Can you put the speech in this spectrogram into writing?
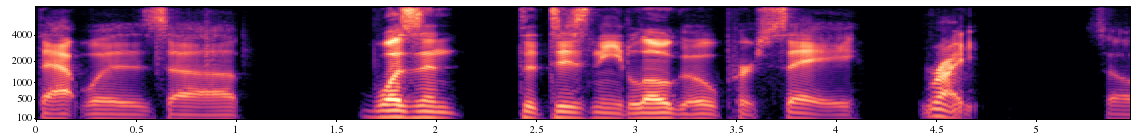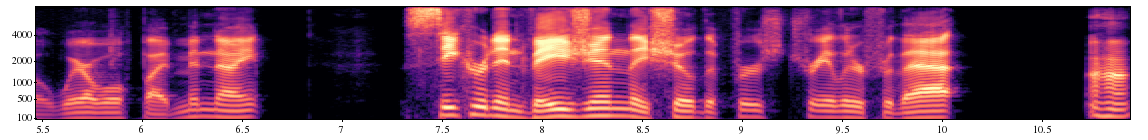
that was uh wasn't the Disney logo per se. Right. So Werewolf by Midnight, Secret Invasion. They showed the first trailer for that. Uh huh.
